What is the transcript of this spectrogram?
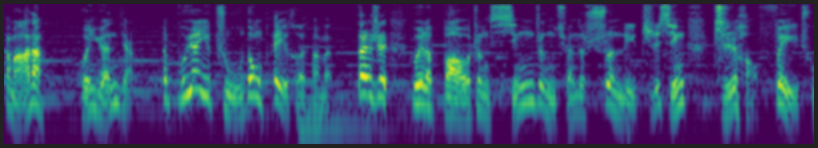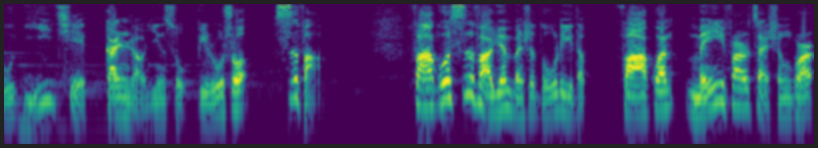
干嘛的？滚远点！他不愿意主动配合他们，但是为了保证行政权的顺利执行，只好废除一切干扰因素，比如说司法。法国司法原本是独立的，法官没法再升官，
